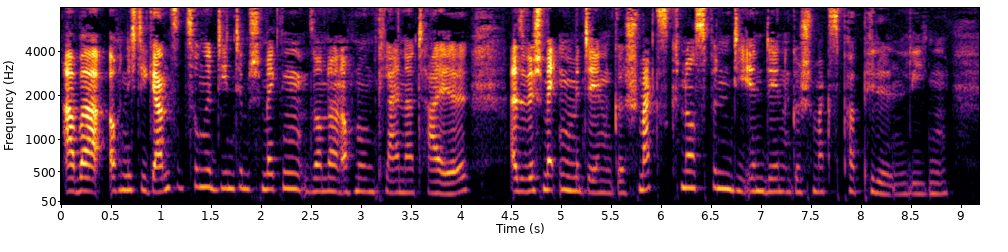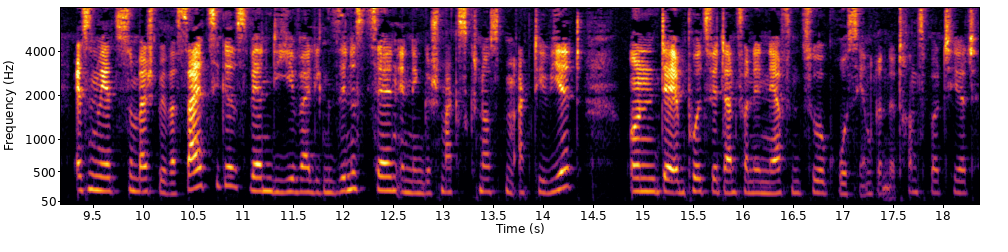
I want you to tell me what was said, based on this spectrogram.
Aber auch nicht die ganze Zunge dient dem Schmecken, sondern auch nur ein kleiner Teil. Also wir schmecken mit den Geschmacksknospen, die in den Geschmackspapillen liegen. Essen wir jetzt zum Beispiel was Salziges, werden die jeweiligen Sinneszellen in den Geschmacksknospen aktiviert und der Impuls wird dann von den Nerven zur Großhirnrinde transportiert.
